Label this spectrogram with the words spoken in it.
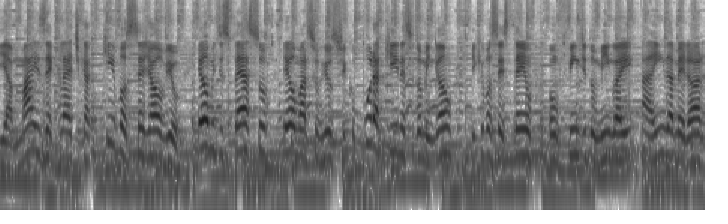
e a mais eclética que você já ouviu. Eu me despeço, eu, Márcio Rios, fico por aqui nesse domingão e que vocês tenham um fim de domingo aí ainda melhor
